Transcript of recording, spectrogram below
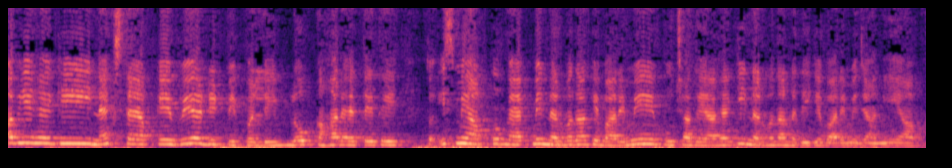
अब ये है कि नेक्स्ट है आपके वेयर डिड पीपल लिव लोग कहाँ रहते थे। तो इसमें आपको मैप में नर्मदा के बारे में पूछा गया है कि नर्मदा नदी के बारे में जानिए आप।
